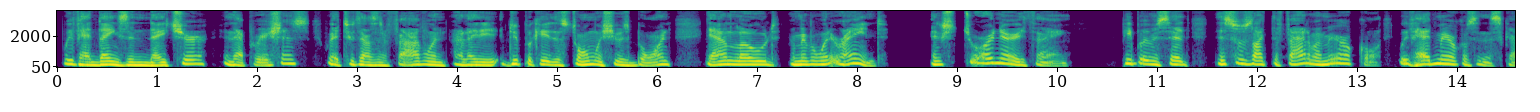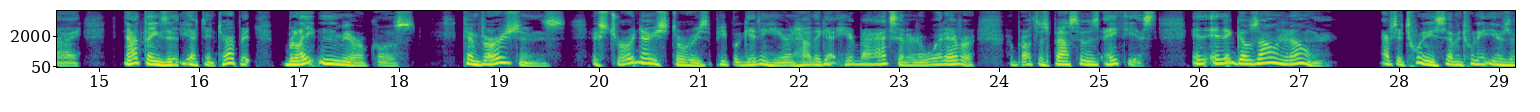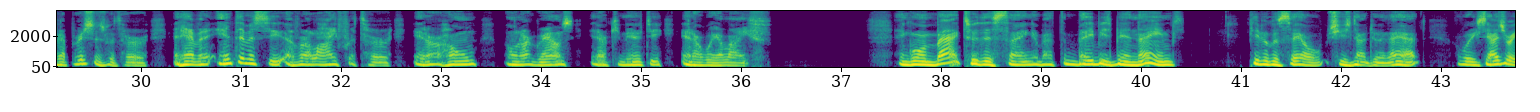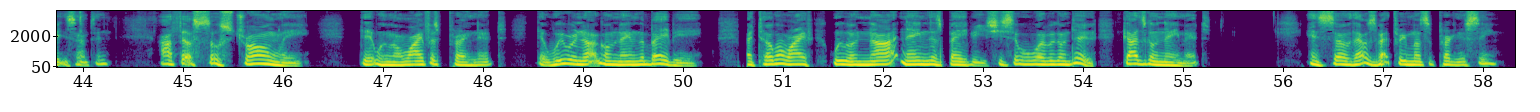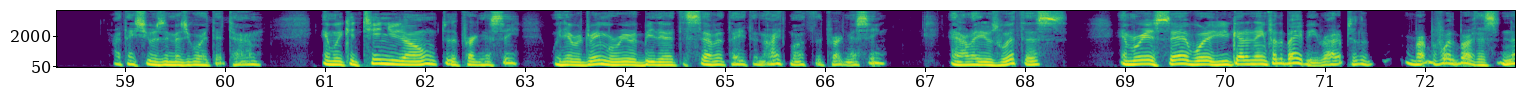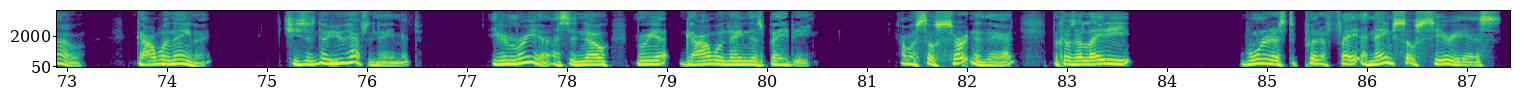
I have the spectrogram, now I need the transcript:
We've had things in nature and apparitions. We had 2005 when Our Lady duplicated the storm when she was born. Download, remember when it rained? An extraordinary thing. People even said this was like the Fatima miracle. We've had miracles in the sky, not things that you have to interpret, blatant miracles, conversions, extraordinary stories of people getting here and how they got here by accident or whatever, or brought their spouse who was atheist. And, and it goes on and on after 27, 28 years of apparitions with her and have an intimacy of our life with her in our home, on our grounds, in our community, in our way of life. And going back to this thing about the babies being named, people could say, oh, she's not doing that, or we're exaggerating something. I felt so strongly that when my wife was pregnant, that we were not going to name the baby. I told my wife, we will not name this baby. She said, well, what are we going to do? God's going to name it. And so that was about three months of pregnancy. I think she was in Medjugorje at that time. And we continued on to the pregnancy. We never dreamed Maria would be there at the seventh, eighth, and ninth month of the pregnancy. And Our Lady was with us. And Maria said, well, you got a name for the baby right up to the, right before the birth. I said, no, God will name it. She says, no, you have to name it. Even Maria. I said, no, Maria, God will name this baby. I was so certain of that because a lady wanted us to put a, a name so serious,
